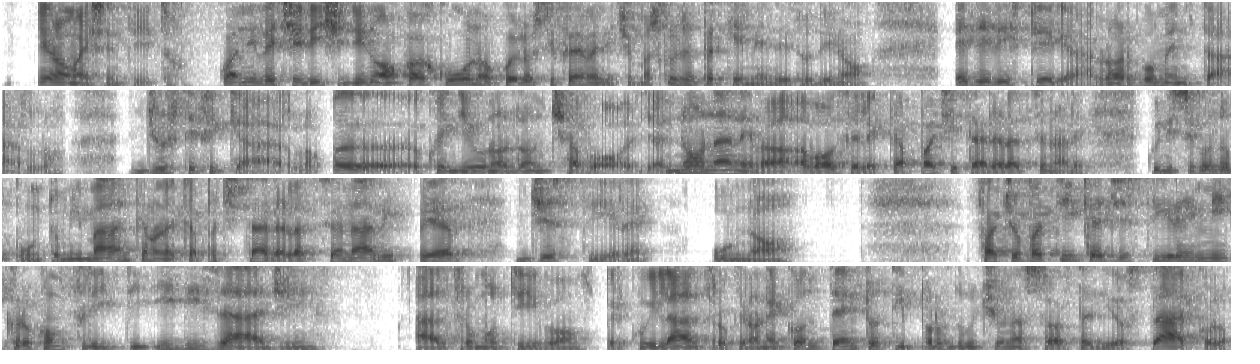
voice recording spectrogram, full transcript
Io non l'ho mai sentito. Quando invece dici di no a qualcuno, quello si ferma e dice: Ma scusa, perché mi hai detto di no? E devi spiegarlo, argomentarlo, giustificarlo. Uh, quindi uno non c'ha voglia, non ha a volte le capacità relazionali. Quindi, secondo punto, mi mancano le capacità relazionali per gestire un no. Faccio fatica a gestire i micro conflitti, i disagi Altro motivo per cui l'altro che non è contento ti produce una sorta di ostacolo,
